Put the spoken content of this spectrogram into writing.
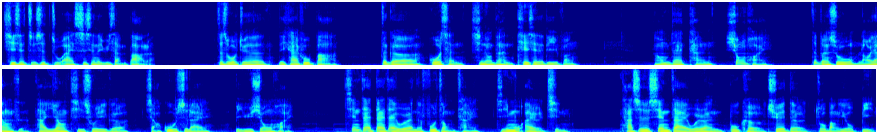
其实只是阻碍视线的雨伞罢了。这是我觉得李开复把这个过程形容得很贴切的地方。然后我们再谈胸怀这本书，老样子，他一样提出一个小故事来比喻胸怀。现在待在微软的副总裁吉姆·艾尔琴，他是现在微软不可缺的左膀右臂，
